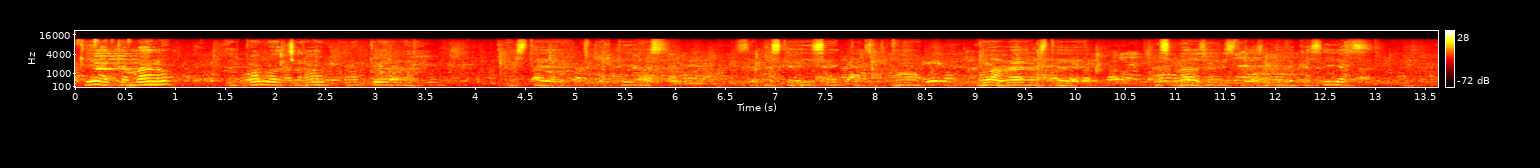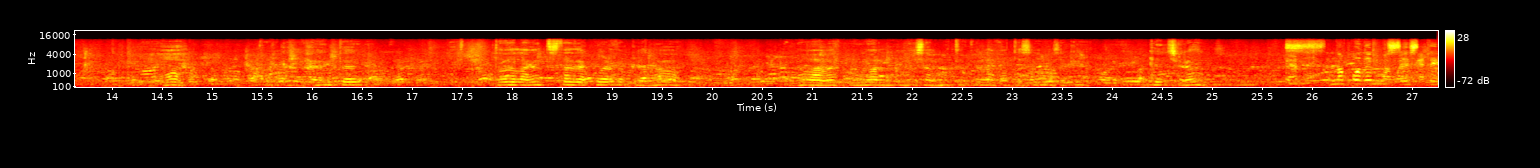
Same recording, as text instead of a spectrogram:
Aquí antemano el pueblo de Charán no quiere este, los partidos, sabes que dicen que no, va a haber este, que se van a hacer instalaciones de casillas. Porque la gente, toda la gente está de acuerdo que no, no va a haber, no, no se multiplican las votaciones aquí, en Chirán. No podemos este,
